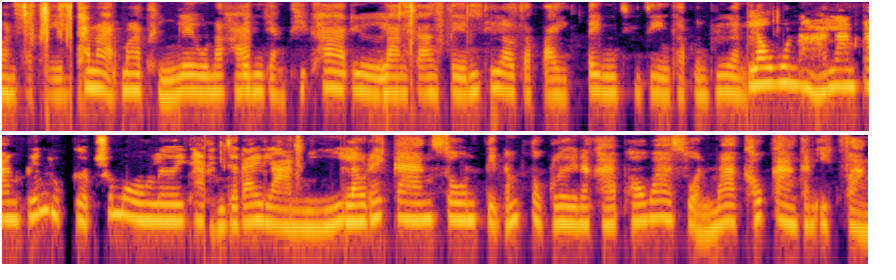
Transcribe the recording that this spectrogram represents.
มันจะเต็มขนาดมาถึงเร็วนะคะ เป็นอย่างที่คาดเลยลานกางเต็นท์ที่เราจะไปเต็มจริง ๆ ค่ะเพื่อนๆเราวนหาลานกางเต็นท์อยู่เกือบชั่วโมงเลยค่ะ ถึงจะได้ลานนี้ เราได้กางโซนติดน้ำตกเลยนะคะ เพราะว่าส่วนมากเขากางกันอีกฝั่ง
